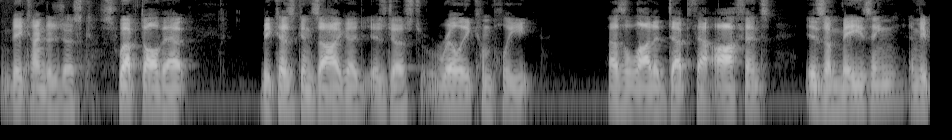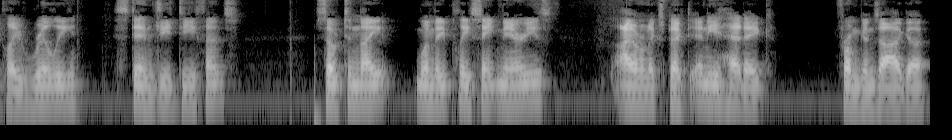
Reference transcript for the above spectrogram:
They kind of just swept all that because Gonzaga is just really complete, has a lot of depth. That offense is amazing, and they play really stingy defense. So tonight, when they play St. Mary's, I don't expect any headache from Gonzaga.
